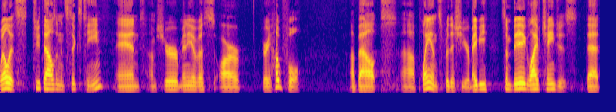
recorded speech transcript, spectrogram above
Well, it's 2016, and I'm sure many of us are very hopeful about uh, plans for this year. Maybe some big life changes that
